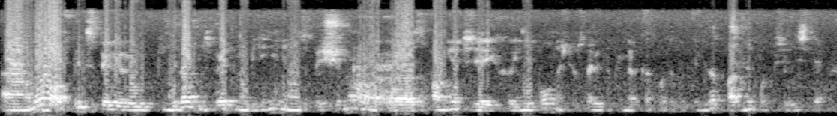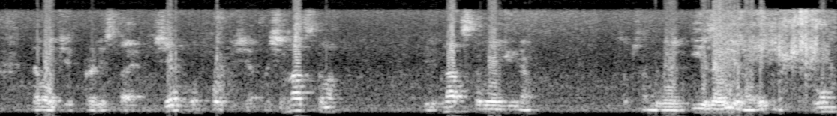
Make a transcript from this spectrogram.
А, Но, в принципе, кандидатам избирательным объединениям запрещено э, заполнять их не полностью, ставить, например, как вот этот кандидат по одной подписи листе. Давайте пролистаем все. Вот подписи от 18 19 июля, собственно говоря, и заверены этим числом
